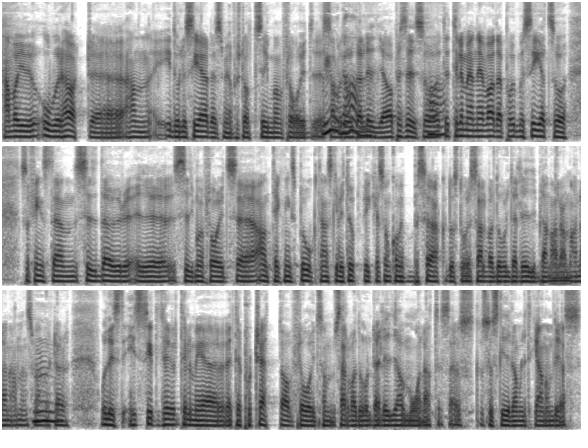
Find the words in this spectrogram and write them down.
Han var ju oerhört, eh, han idoliserade som jag förstått Sigmund Freud, Salvador han. Dalí. Ja, precis. Och Ja. det- till och med när jag var där på museet så, så finns det en sida ur eh, Sigmund Freuds eh, anteckningsbok där han skrivit upp vilka som kommer på besök och då står det Salvador Dalí bland alla de andra namnen som har Mm. varit där. Och det sitter till, till och med ett porträtt av Freud som Salvador Dalí har målat. Så, här, så skriver de lite grann om deras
